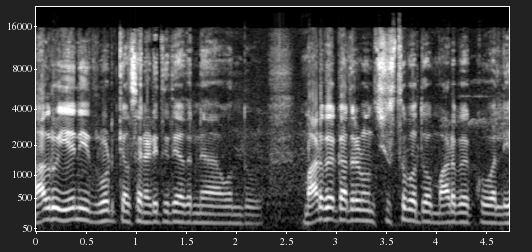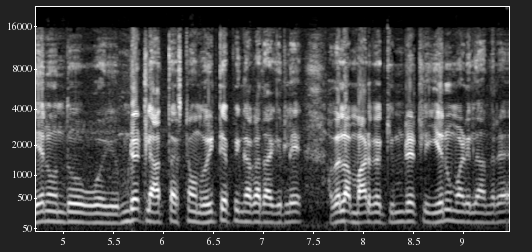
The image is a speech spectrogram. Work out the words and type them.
ಆದರೂ ಏನು ಈ ರೋಡ್ ಕೆಲಸ ನಡೀತಿದೆ ಅದನ್ನು ಒಂದು ಮಾಡಬೇಕಾದ್ರೆ ಒಂದು ಶಿಸ್ತುಬದ್ಧವಾಗಿ ಮಾಡಬೇಕು. ಅಲ್ಲಿ ಏನೋ ಒಂದು ಇಮಿಡಿಯೇಟ್ಲಿ ಆದ ತಕ್ಷಣ ಒಂದು ವೈಟ್ ಟೇಪಿಂಗ್ ಆಗೋದಾಗಿರಲಿ, ಅವೆಲ್ಲ ಮಾಡಬೇಕು. ಇಮ್ಡಿಯೇಟ್ಲಿ ಏನೂ ಮಾಡಿಲ್ಲ ಅಂದರೆ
